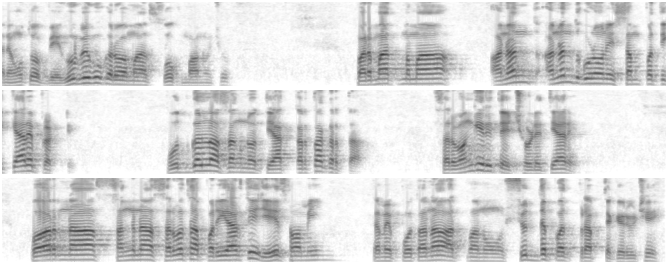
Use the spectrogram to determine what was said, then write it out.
અને હું તો ભેગું ભેગું કરવામાં સુખ માનું છું. પરમાત્મામાં અનંત અનંત ગુણોની સંપત્તિ ક્યારે પ્રગટે? પૂતગલના સંઘનો ત્યાગ કરતા કરતા સર્વાંગી રીતે છોડે ત્યારે. પરના સંઘના સર્વથા પરિહારથી જ હે સ્વામી, તમે પોતાના આત્માનું શુદ્ધ પદ પ્રાપ્ત કર્યું છે.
